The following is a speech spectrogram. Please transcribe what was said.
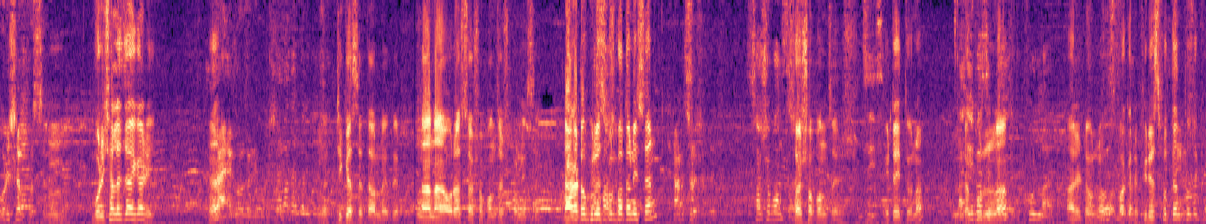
বরিশাল করছিলাম। হুম। বরিশালের যায় গাড়ি? হ্যাঁ? বরিশাল। ঠিক আছে তাহলে এদের। না না ওরা ছয়শো পঞ্চাশ করে নিচ্ছে ঢাকা টু ফিরোজপুর কত নিচ্ছেন ছয়শো। পঞ্চাশ। এটাই তো না? এটা এটা খুলনা? আর এটা হলো বাগের ফিরোজপুর দেন তো দেখি?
